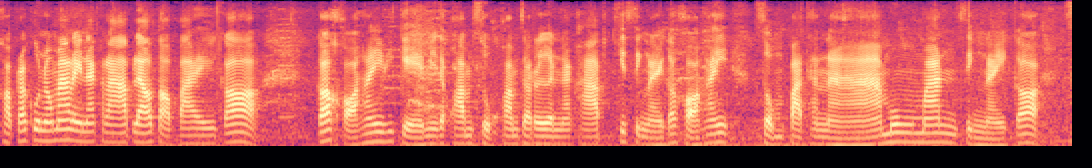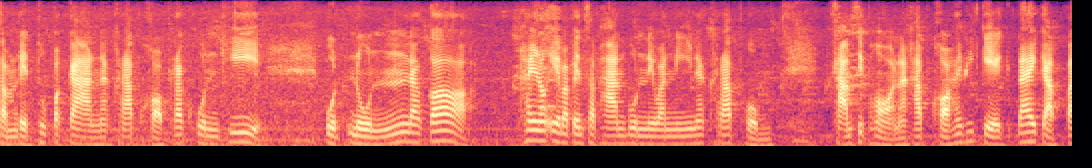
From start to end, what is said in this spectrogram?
ขอบพระคุณมากๆเลยนะครับ แล้วต่อไปก็ก็ขอให้พี่เก๋มีแต่ความสุขความเจริญนะครับ คิดสิ่งไหนก็ขอให้สมปรารถนามุ่งมั่น สิ่งไหนก็สำเร็จทุกประการนะครับ ขอบพระคุณที่อุดหนุนแล้วก็ ให้น้องเอมาเป็นสะพานบุญในวันนี้นะครับผม 30ห่อนะครับ ขอให้พี่เก๋ได้กลับไป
